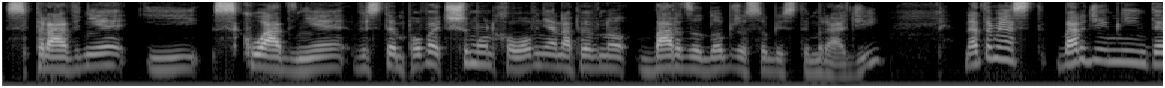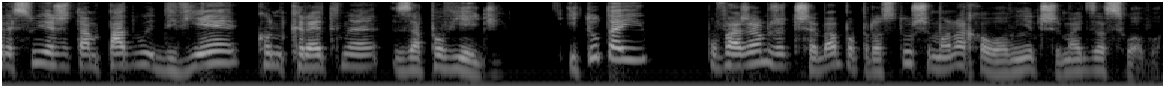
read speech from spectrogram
sprawnie i składnie występować. Szymon Hołownia na pewno bardzo dobrze sobie z tym radzi. Natomiast bardziej mnie interesuje, że tam padły dwie konkretne zapowiedzi. I tutaj uważam, że trzeba po prostu Szymona Hołownię trzymać za słowo.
